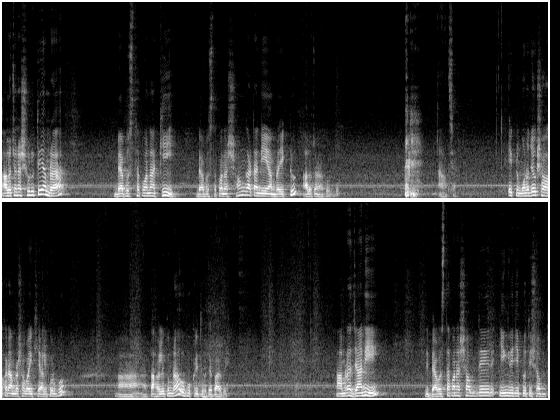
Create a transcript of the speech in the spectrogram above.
আলোচনার শুরুতেই আমরা ব্যবস্থাপনা কি ব্যবস্থাপনার সংজ্ঞাটা নিয়ে আমরা একটু আলোচনা করব। আচ্ছা। একটু মনোযোগ সহকারে আমরা সবাই খেয়াল করব তাহলে তোমরা উপকৃত হতে পারবে। আমরা জানি যে ব্যবস্থাপনা শব্দের ইংরেজি প্রতিশব্দ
